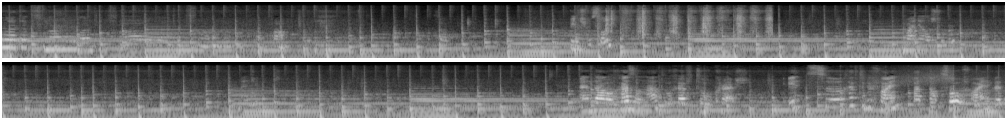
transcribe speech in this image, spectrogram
Let it vanilla sugar. And our hazelnut we have to crush. It's uh, have to be fine, but not so fine that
